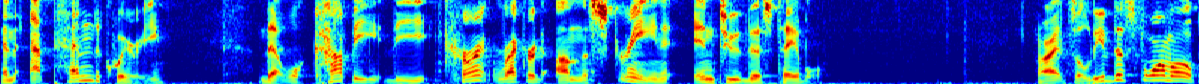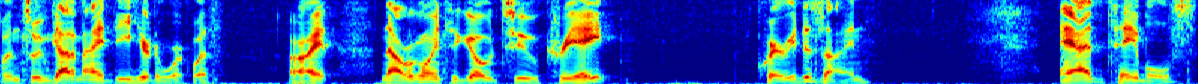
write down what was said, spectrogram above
an append query, that will copy the current record on the screen into this table. All right, so leave this form open so we've got an ID here to work with. All right, now we're going to go to Create, Query Design, Add Tables.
